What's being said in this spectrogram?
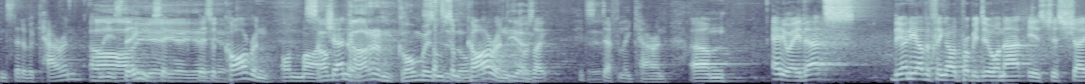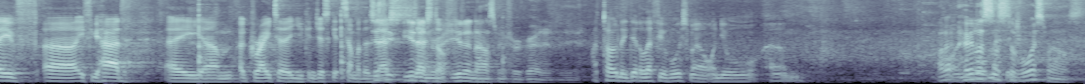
instead of a Karen on Oh, these things. Yeah, said, yeah, yeah, there's yeah. a Karen on my Some channel. Karen commented Some, some on my Karen. I was like, it's Yeah. definitely Karen. Um, anyway, that's the only other thing I would probably do on that is just shave, uh, if you had a, um, a grater, you can just get some of the Did zest, you, you, zest didn't, off. you didn't ask me for a grater, did you? I totally did. I left you a voicemail on your. Um, I don't, On who listens to message. voicemails?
